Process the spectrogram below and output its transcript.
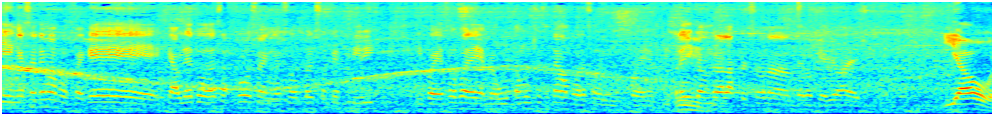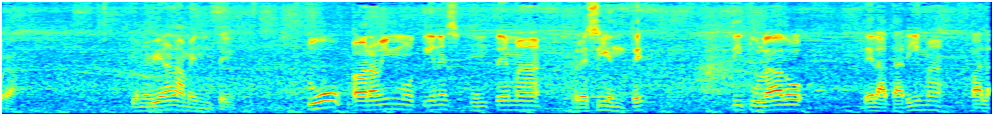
y en ese tema pues fue que, que hablé todas esas cosas, en esos versos que escribí, y por eso pues, me gusta mucho ese tema, por eso. Pues, estoy predicando a las personas de lo que Dios ha hecho. Y ahora, que me viene a la mente, tú ahora mismo tienes un tema reciente titulado De la tarima para el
